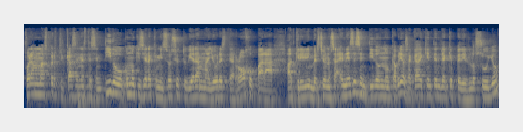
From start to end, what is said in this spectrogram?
fuera más perspicaz en este sentido? O cómo quisiera que mi socio tuviera mayor este arrojo para adquirir inversión. O sea, en ese sentido no cabría. O sea, cada quien tendría que pedir lo suyo.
